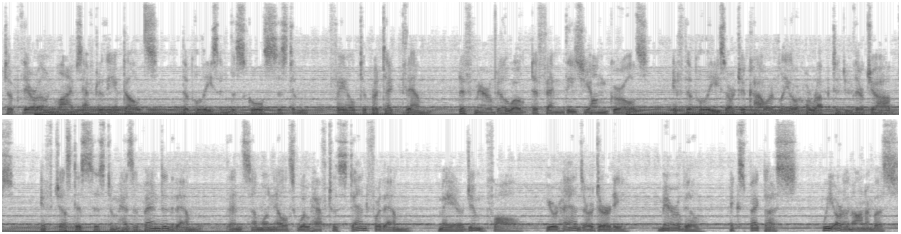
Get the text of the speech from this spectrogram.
took their own lives after the adults, the police and the school system, failed to protect them if Maryville won't defend these young girls, if the police are too cowardly or corrupt to do their jobs, if justice system has abandoned them, then someone else will have to stand for them. Mayor Jim Fall, your hands are dirty. Maryville, expect us. We are anonymous.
